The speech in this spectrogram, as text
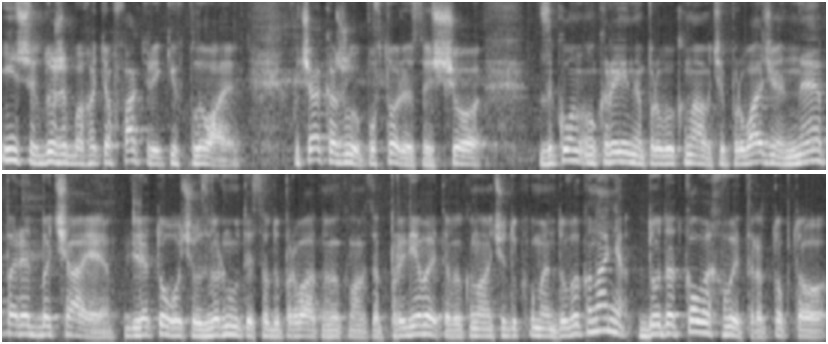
інших дуже багатьох факторів, які впливають. Хоча кажу, повторюся, що закон України про виконавче провадження не передбачає для того, щоб звернутися до приватного виконавця, пред'явити виконавчий документ до виконання додаткових витрат, тобто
